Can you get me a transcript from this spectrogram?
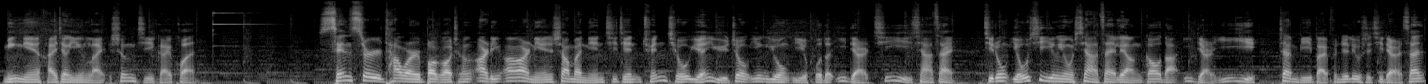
明年还将迎来升级改款。Sensor Tower 报告称，二零二二年上半年期间，全球元宇宙应用已获得一点七亿下载。其中，游戏应用下载量高达一点一亿，占比百分之六十七点三。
